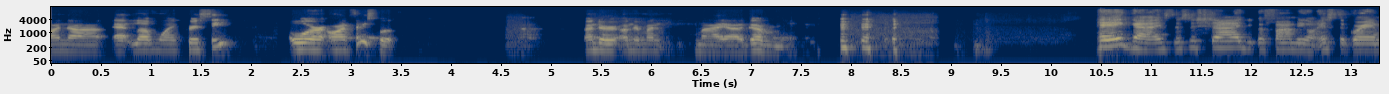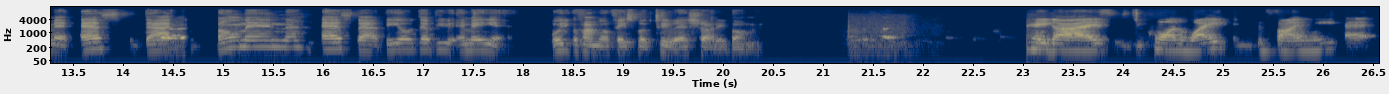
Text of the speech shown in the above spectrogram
on uh, at Love One Chrissy or on Facebook under under my my uh, government. Hey guys, this is Shy. You can find me on Instagram at s.bowman, s.b-o-w-m-a-n. Or you can find me on Facebook too as Sade Bowman. Hey guys, it's Jaquan White, and you can find me at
